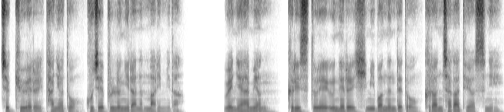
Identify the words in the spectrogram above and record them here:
즉 교회를 다녀도 구제불능이라는 말입니다. 왜냐하면 그리스도의 은혜를 힘입었는데도 그런 자가 되었으니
